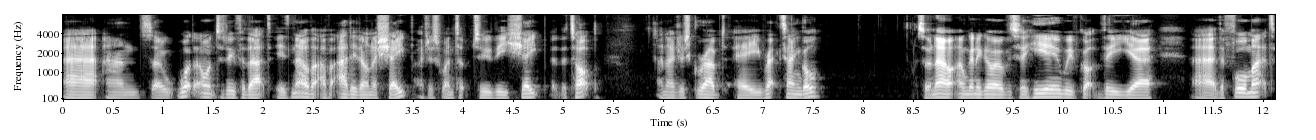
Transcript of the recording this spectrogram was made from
uh, and so what i want to do for that is now that i've added on a shape i just went up to the shape at the top and I just grabbed a rectangle. So now I'm going to go over to here. We've got the uh, uh, the format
